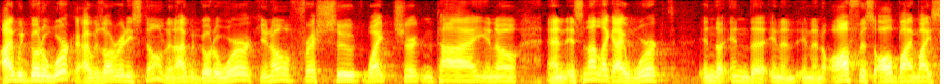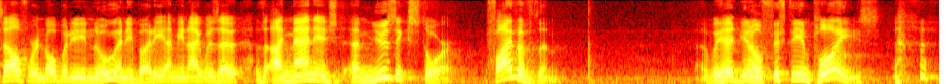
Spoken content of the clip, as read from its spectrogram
I would go to work, I was already stoned, and I would go to work, you know, fresh suit, white shirt and tie, you know, and it's not like I worked in, the, in, the, in, an, in an office all by myself where nobody knew anybody. I mean, I, was a, I managed a music store, five of them. We had you know, 50 employees.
